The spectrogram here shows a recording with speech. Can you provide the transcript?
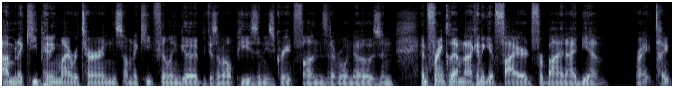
I'm going to keep hitting my returns. I'm going to keep feeling good because I'm LPs in these great funds that everyone knows. And, and frankly, I'm not going to get fired for buying IBM, right? Type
